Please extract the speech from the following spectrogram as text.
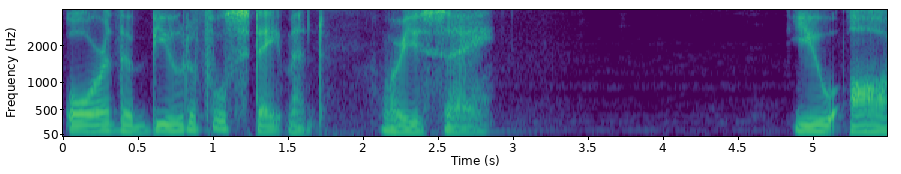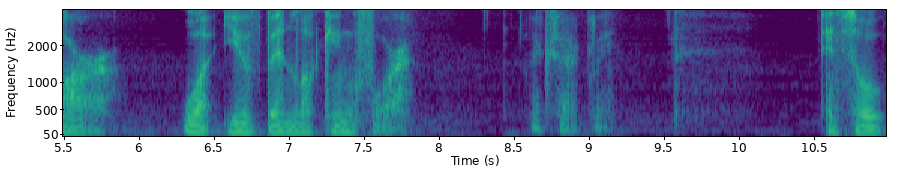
Or the beautiful statement where you say, You are what you've been looking for. Exactly. And so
